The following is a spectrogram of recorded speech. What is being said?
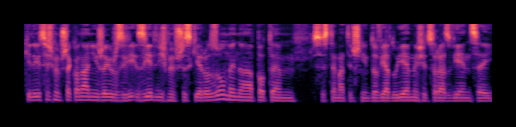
kiedy jesteśmy przekonani, że już zjedliśmy wszystkie rozumy, no a potem systematycznie dowiadujemy się coraz więcej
